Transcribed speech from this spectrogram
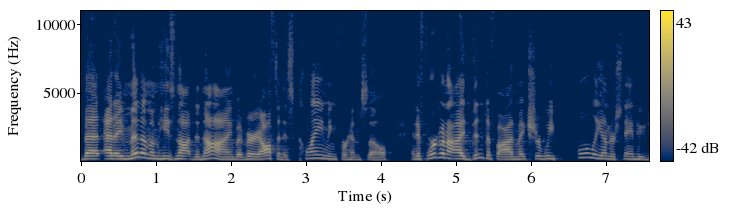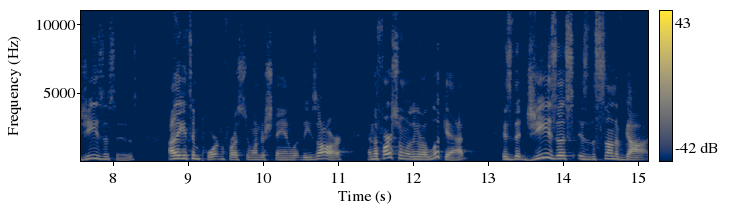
that, at a minimum, he's not denying, but very often is claiming for himself. And if we're going to identify and make sure we fully understand who Jesus is, I think it's important for us to understand what these are. And the first one we're going to look at is that Jesus is the Son of God.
